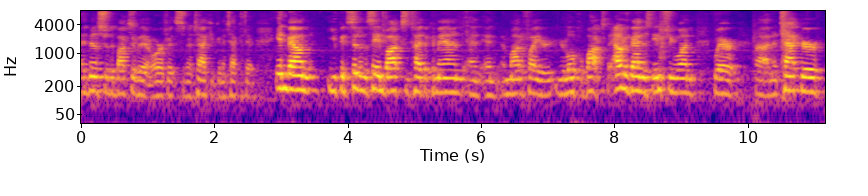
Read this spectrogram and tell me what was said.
administer the box over there, or if it's an attack, you can attack it there. Inbound, you can sit in the same box and type a command and, and, and modify your, your local box. But out of band is the interesting one where uh, an attacker,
